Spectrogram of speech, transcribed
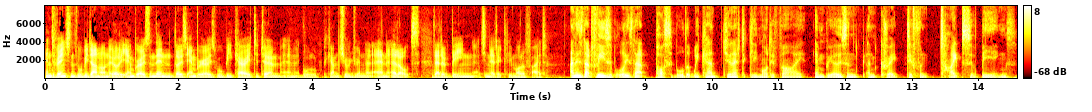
interventions will be done on early embryos, and then those embryos will be carried to term and will become children and adults that have been genetically modified. And is that feasible? Is that possible that we can genetically modify embryos and, and create different types of beings?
